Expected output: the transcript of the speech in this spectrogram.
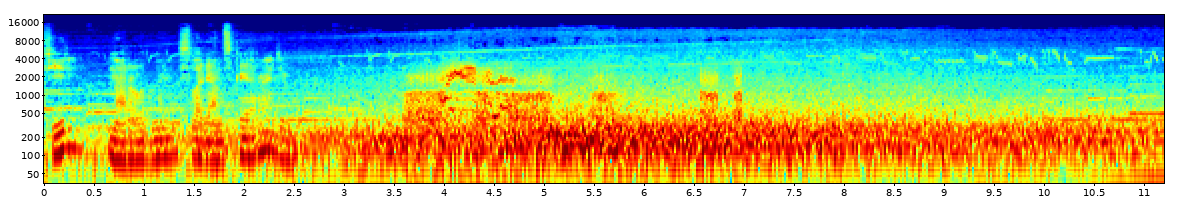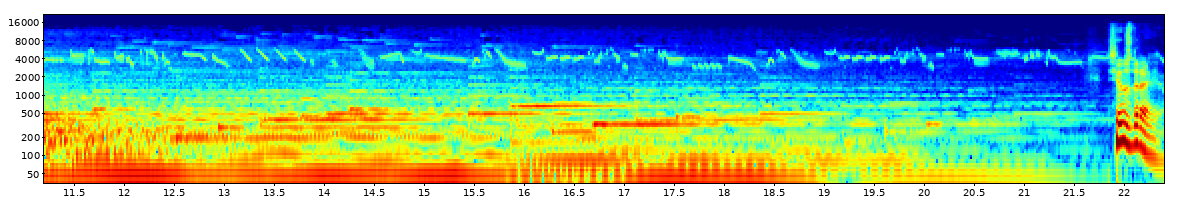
эфире Народное славянское радио. Всем здравия!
